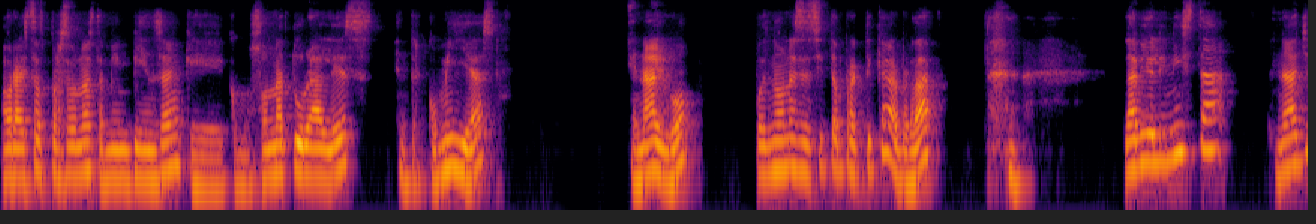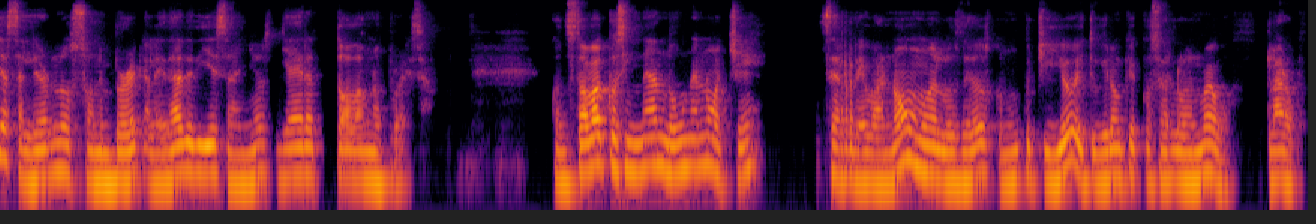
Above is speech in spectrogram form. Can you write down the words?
Ahora, estas personas también piensan que como son naturales, entre comillas, en algo, pues no necesitan practicar, ¿verdad? La violinista Nadia Salerno Sonnenberg a la edad de 10 años ya era toda una proeza. Cuando estaba cocinando una noche, se rebanó uno de los dedos con un cuchillo y tuvieron que coserlo de nuevo. Claro,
